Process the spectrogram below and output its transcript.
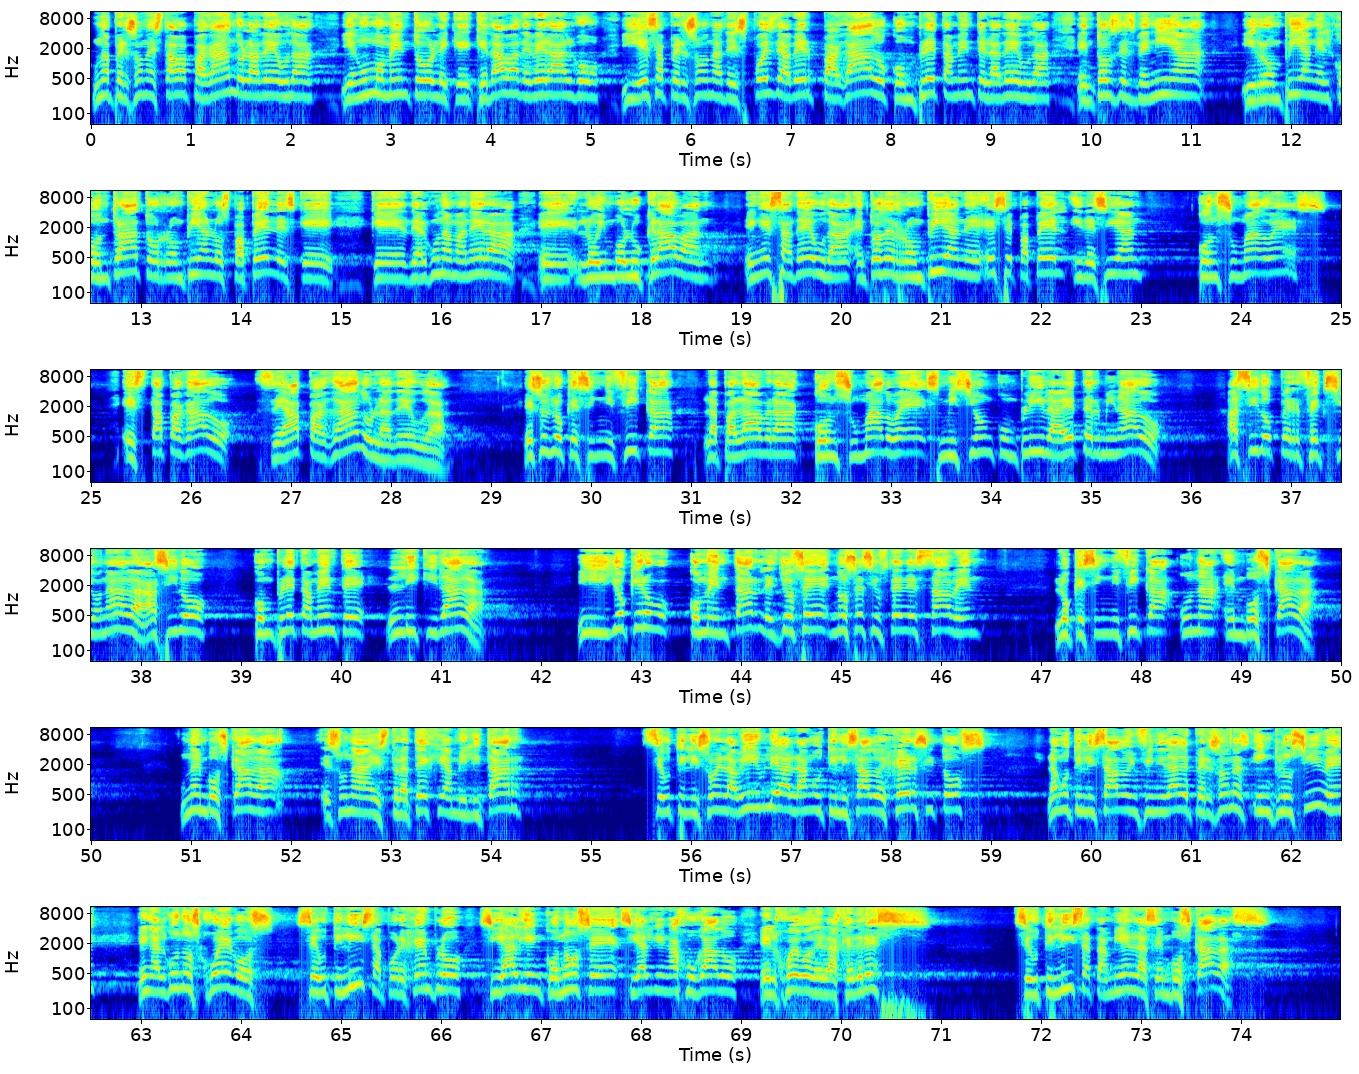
una persona estaba pagando la deuda y en un momento le quedaba de ver algo y esa persona después de haber pagado completamente la deuda, entonces venía y rompían el contrato, rompían los papeles que, que de alguna manera eh, lo involucraban en esa deuda, entonces rompían eh, ese papel y decían, consumado es, está pagado, se ha pagado la deuda. Eso es lo que significa la palabra consumado es, misión cumplida, he terminado, ha sido perfeccionada, ha sido completamente liquidada. Y yo quiero comentarles, yo sé, no sé si ustedes saben lo que significa una emboscada. Una emboscada es una estrategia militar, se utilizó en la Biblia, la han utilizado ejércitos, la han utilizado infinidad de personas, inclusive en algunos juegos se utiliza, por ejemplo, si alguien conoce, si alguien ha jugado el juego del ajedrez, se utiliza también las emboscadas.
